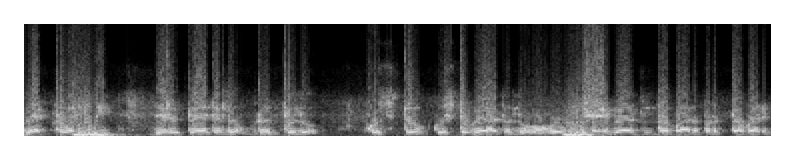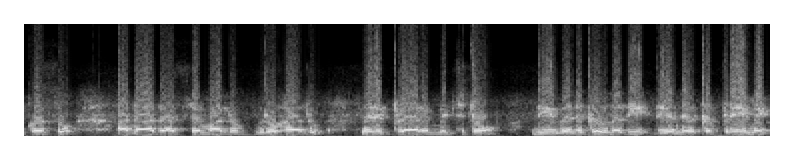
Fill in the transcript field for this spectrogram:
వ్యక్తమైంది. నిరుపేదలు వృద్ధులు కుష్టు కుష్టు వ్యాధులు క్షయ వ్యాధులతో బాధపడుతున్న వారి కోసం అనాథాశ్రమాలు గృహాలు మరి ప్రారంభించడం నీ వెనుక ఉన్నది. దేవుని యొక్క ప్రేమే.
